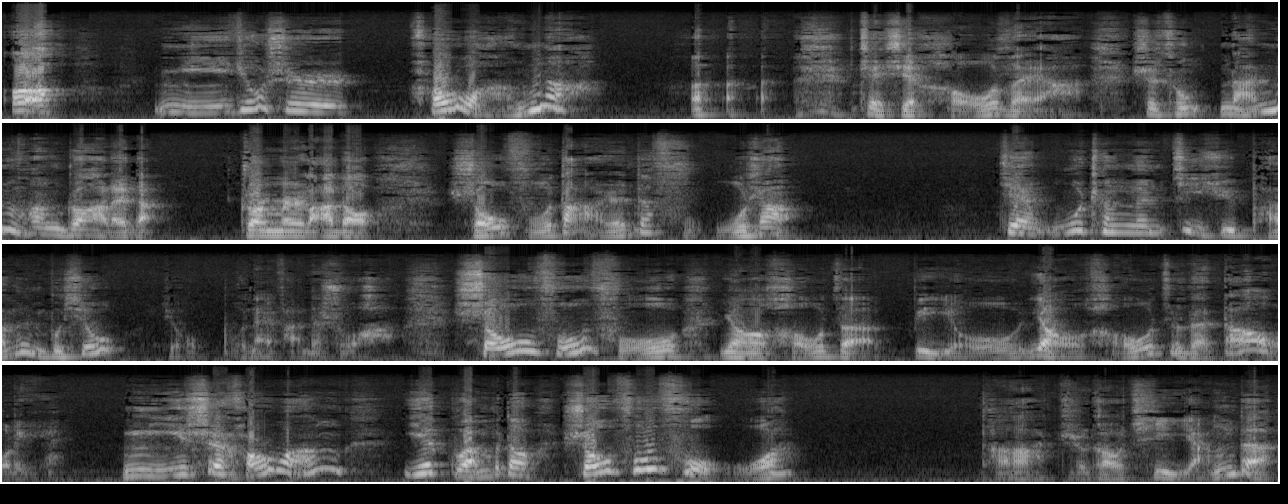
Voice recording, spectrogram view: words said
哦，你就是猴王啊！这些猴子呀，是从南方抓来的，专门拉到首府大人的府上。”见吴承恩继续盘问不休，就不耐烦的说：“首府府要猴子，必有要猴子的道理。”你是猴王，也管不到首府府啊！他趾高气扬的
